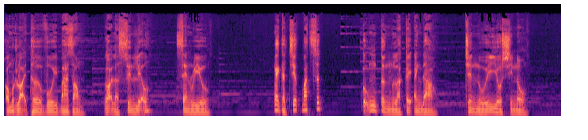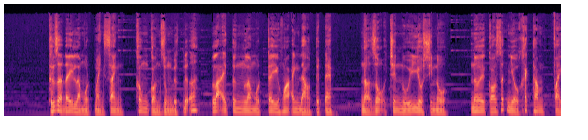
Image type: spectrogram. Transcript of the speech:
có một loại thơ vui ba dòng gọi là xuyên liễu senryu ngay cả chiếc bát sứt cũng từng là cây anh đào trên núi yoshino thứ giờ đây là một mảnh xanh không còn dùng được nữa lại từng là một cây hoa anh đào tuyệt đẹp nở rộ trên núi Yoshino, nơi có rất nhiều khách thăm phải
